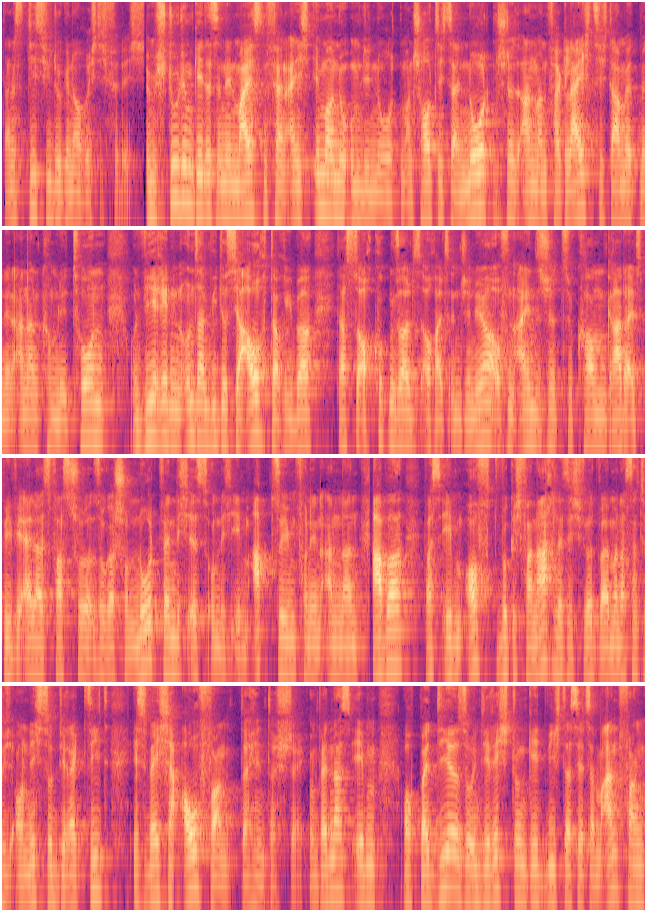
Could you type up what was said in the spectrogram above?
dann ist dieses Video genau richtig für dich. Im Studium geht es in den meisten Fällen eigentlich immer nur um die Noten. Man schaut sich seinen Notenschnitt an, man vergleicht sich damit mit den anderen Kommilitonen und wir reden in unseren Videos ja auch darüber, dass du auch gucken solltest, auch als Ingenieur auf einen Einschnitt zu kommen, gerade als BWL als fast schon, sogar schon notwendig ist, um dich eben abzuheben von den anderen. Aber was eben oft wirklich vernachlässigt wird, weil man das natürlich auch nicht so direkt sieht, ist, welcher Aufwand dahinter steckt. Und wenn das eben auch bei dir so in die Richtung geht, wie ich das jetzt am Anfang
